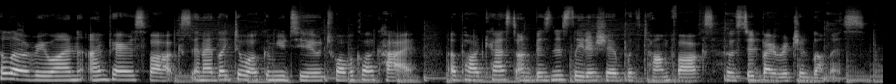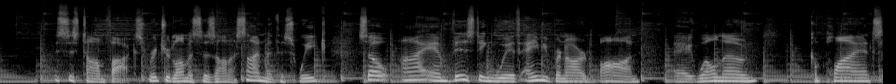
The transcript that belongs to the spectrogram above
Hello, everyone. I'm Paris Fox, and I'd like to welcome you to 12 O'Clock High, a podcast on business leadership with Tom Fox, hosted by Richard Lummis. This is Tom Fox. Richard Lummis is on assignment this week, so I am visiting with Amii Barnard-Bahn, a well known compliance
